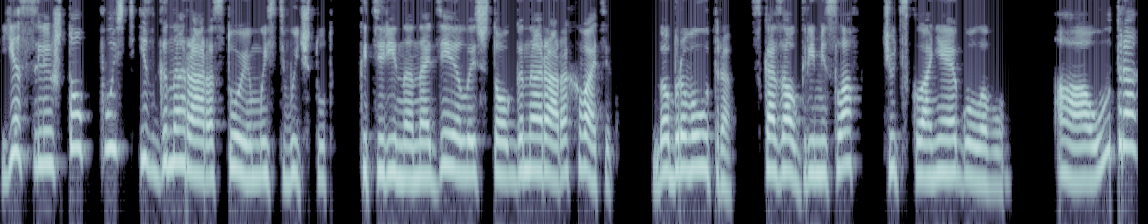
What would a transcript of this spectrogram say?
Если что, пусть из гонорара стоимость вычтут. Катерина надеялась, что гонорара хватит. «Доброго утра», — сказал Гремислав, чуть склоняя голову. «А утро?»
